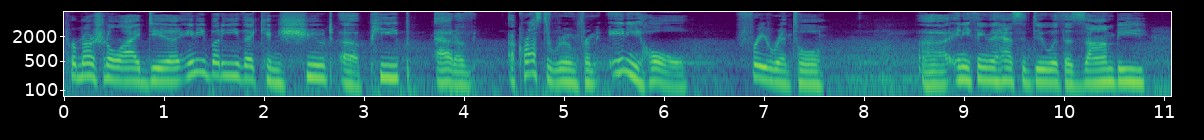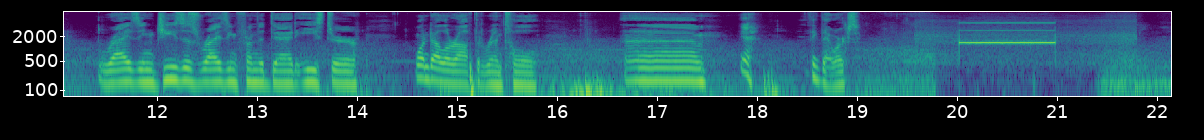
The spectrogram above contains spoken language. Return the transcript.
Promotional idea: anybody that can shoot a peep out of across the room from any hole, free rental. Uh, anything that has to do with a zombie rising, Jesus rising from the dead, Easter, one dollar off the rental. Um, yeah, think that works.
